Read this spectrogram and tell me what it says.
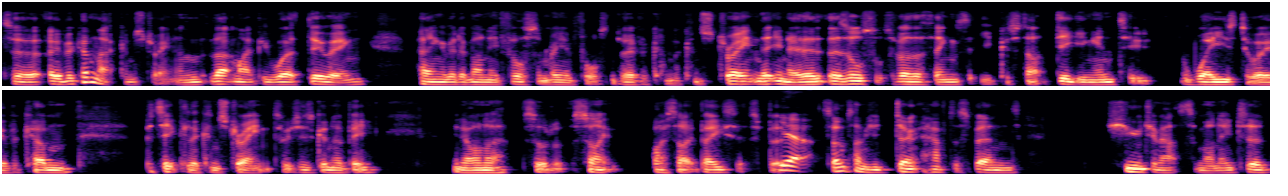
to overcome that constraint? And that might be worth doing paying a bit of money for some reinforcement to overcome a constraint that you know there's all sorts of other things that you could start digging into ways to overcome particular constraints which is going to be you know on a sort of site by site basis. But yeah. sometimes you don't have to spend huge amounts of money to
